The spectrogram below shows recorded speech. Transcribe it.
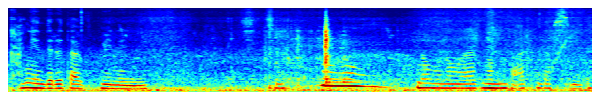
강에 내려다 보이는 진짜 아, 너무너무 아름- 아름답습니다.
